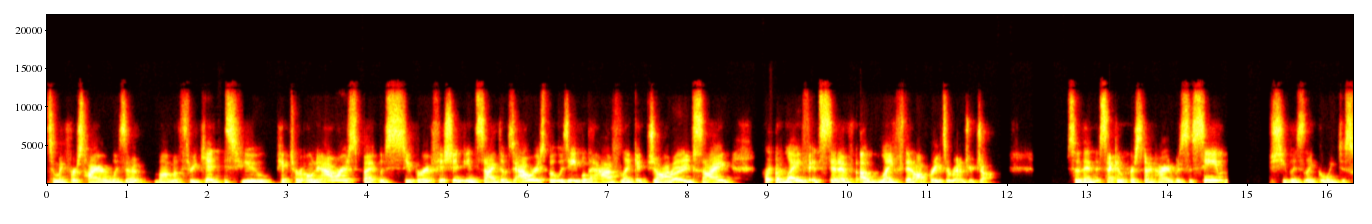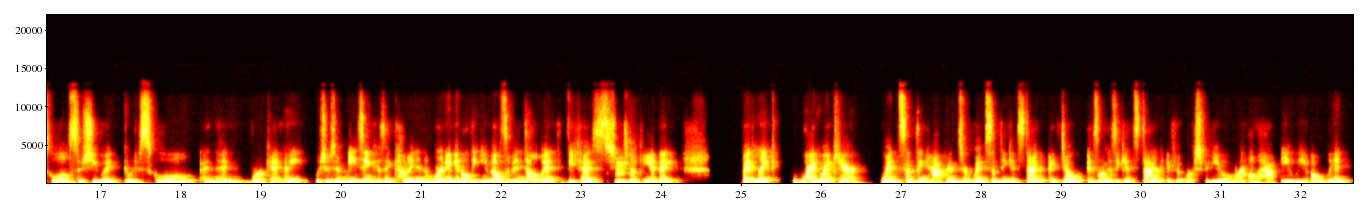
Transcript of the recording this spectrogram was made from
So my first hire was a mom of three kids who picked her own hours, but was super efficient inside those hours, but was able to have like a job Right. inside her life instead of a life that operates around your job. So then the second person I hired was the same. She was like going to school. So she would go to school and then work at night, which was amazing because I'd come in in the morning and all the emails have been dealt with because she was Hmm. working at night. But like, why do I care when something happens or when something gets done? I don't. As long as it gets done, if it works for you and we're all happy, we all win.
